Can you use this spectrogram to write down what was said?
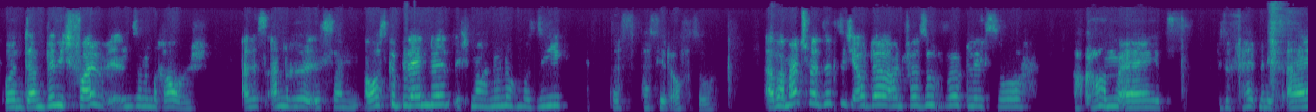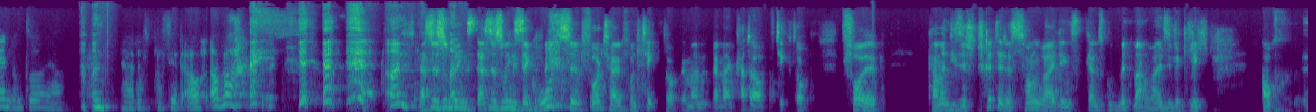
Und dann bin ich voll in so einem Rausch. Alles andere ist dann ausgeblendet. Ich mache nur noch Musik. Das passiert oft so. Aber manchmal sitze ich auch da und versuche wirklich so, oh komm, ey, jetzt wieso fällt mir nichts ein und so, ja. Und ja, das passiert auch, aber. und, das, ist übrigens, das ist übrigens der große Vorteil von TikTok. Wenn man, wenn man Cutter auf TikTok folgt, kann man diese Schritte des Songwritings ganz gut mitmachen, weil sie wirklich auch äh,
